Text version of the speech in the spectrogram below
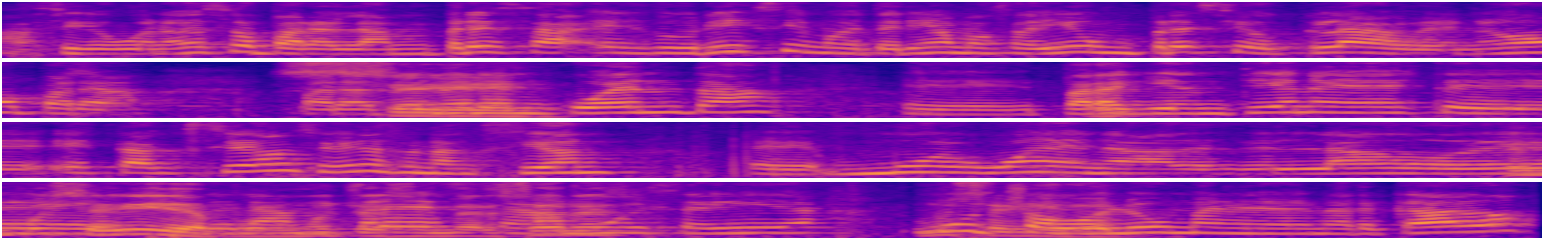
Así que bueno, eso para la empresa es durísimo y teníamos ahí un precio clave, ¿no? Para, para Sí. tener en cuenta, eh, para quien tiene este, esta acción, si bien es una acción eh, muy buena desde el lado de, Es muy seguida de la por muchos empresa, inversores. muy seguida, Muy mucho seguida. volumen en el mercado,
